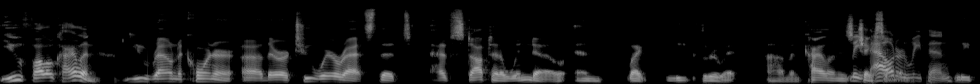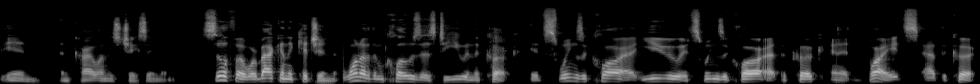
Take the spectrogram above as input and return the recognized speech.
You follow Kylan. You round a corner. Uh, there are two were rats that have stopped at a window and like leap through it. Um, and Kylan is leap chasing out or them. leap in? leap in, and Kylan is chasing them. Silpha, we're back in the kitchen. One of them closes to you and the cook. It swings a claw at you, it swings a claw at the cook, and it bites at the cook.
